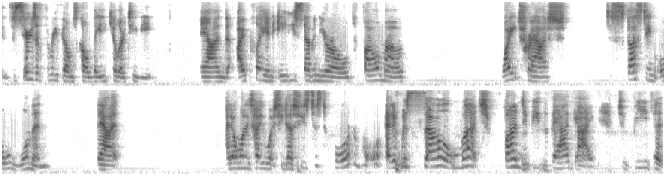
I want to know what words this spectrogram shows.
it's a series of three films called Lady Killer TV. And I play an 87 year old foul mouthed, white trash, disgusting old woman that I don't want to tell you what she does. She's just horrible. And it was so much fun to be the bad guy, to be the,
